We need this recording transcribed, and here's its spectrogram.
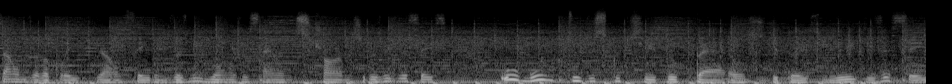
Sounds of a Playground Fading de 2011, Silent Storms de 2016, o muito discutido Battles de 2016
